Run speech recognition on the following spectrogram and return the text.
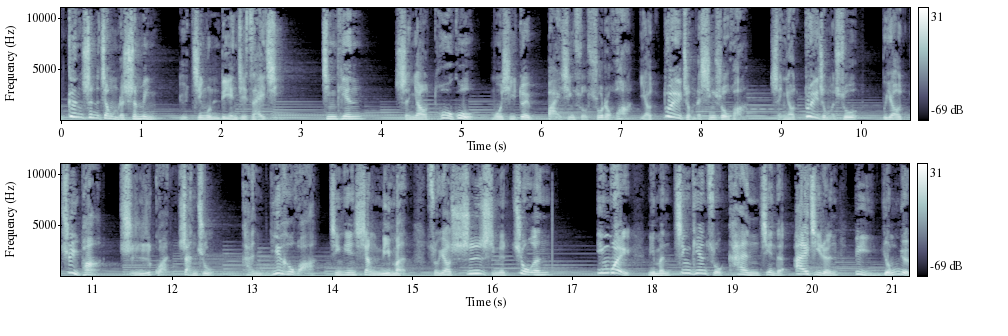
更深的将我们的生命与经文连接在一起。今天，神要透过摩西对百姓所说的话，也要对着我们的心说话。神要对着我们说：不要惧怕，只管站住，看耶和华今天向你们所要施行的救恩。因为你们今天所看见的埃及人，必永远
